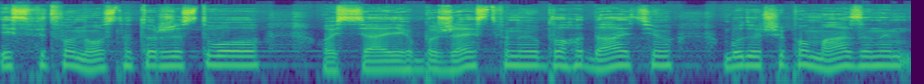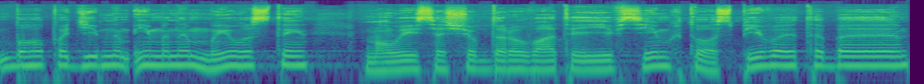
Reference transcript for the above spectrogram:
і світлоносне торжество, ося їх божественною благодаттю, будучи помазаним богоподібним іменем милости, молися, щоб дарувати її всім, хто оспівує тебе.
